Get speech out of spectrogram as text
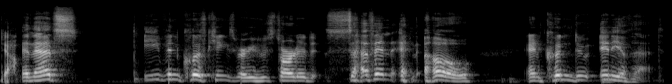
Yeah. And that's even Cliff Kingsbury, who started seven and zero, and couldn't do any of that.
